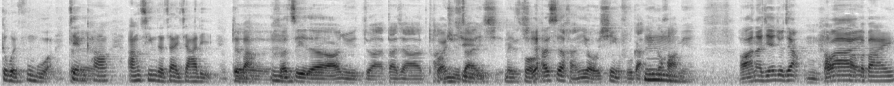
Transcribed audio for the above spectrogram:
各位父母健康安心的在家里，对吧？嗯和自己的儿女对吧？大家团聚在一起，没错其实还是很有幸福感的一个画面。好啊，那今天就这样，嗯，拜，拜好，拜拜。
